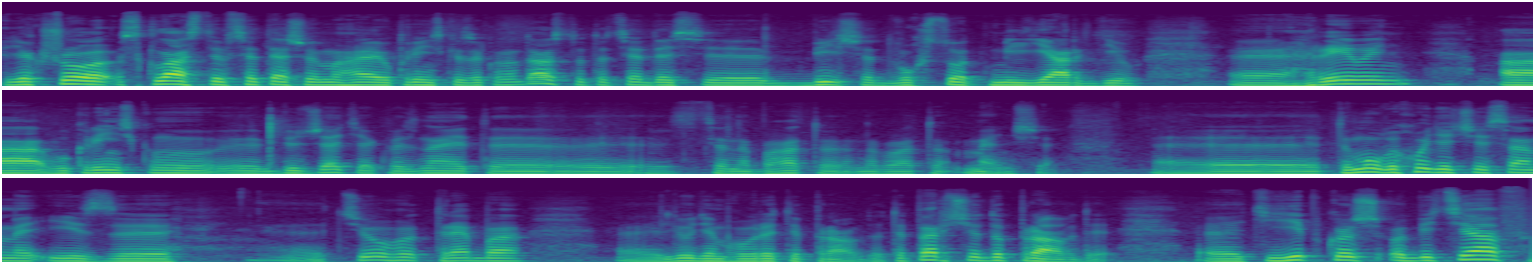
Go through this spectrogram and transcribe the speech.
Якщо скласти все те, що вимагає українське законодавство, то це десь е, більше 200 мільярдів е, гривень. А в українському е, бюджеті, як ви знаєте, е, це набагато набагато менше. Е, Тому, виходячи саме із цього, треба людям говорити правду. Тепер щодо правди. Тігіпко ж обіцяв,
